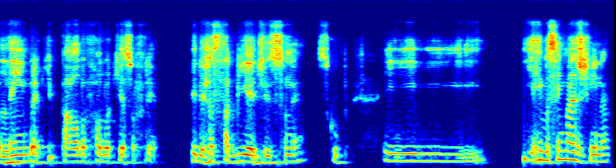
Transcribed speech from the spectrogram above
Lembra que Paulo falou que ia sofrer. Ele já sabia disso, né? Desculpa. E, e aí você imagina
